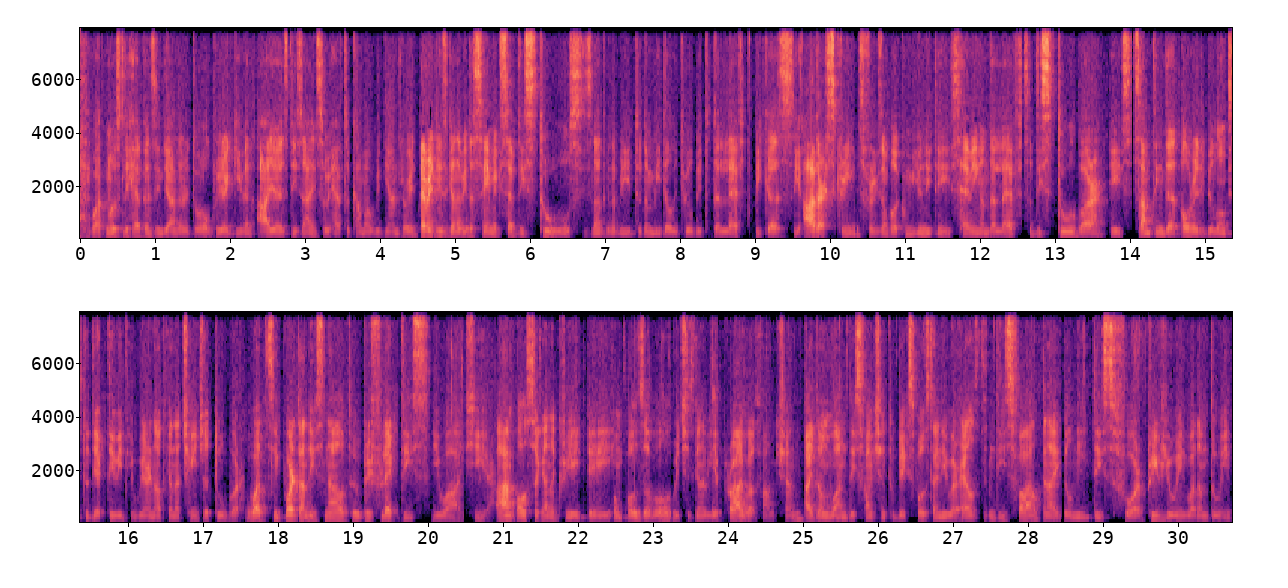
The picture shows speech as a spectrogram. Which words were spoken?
what mostly happens in the Android world. We are given iOS design, so we have to come up with the Android. Everything is gonna be the same except these tools. It's not gonna be to the middle, it will be to the left because the other screens, for example, a community is having on the left. So this toolbar is something that already belongs to the activity. We are not gonna change the toolbar. What's important important is now to reflect this UI here. I'm also going to create a composable, which is going to be a private function. I don't want this function to be exposed anywhere else than this file, and I will need this for previewing what I'm doing.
